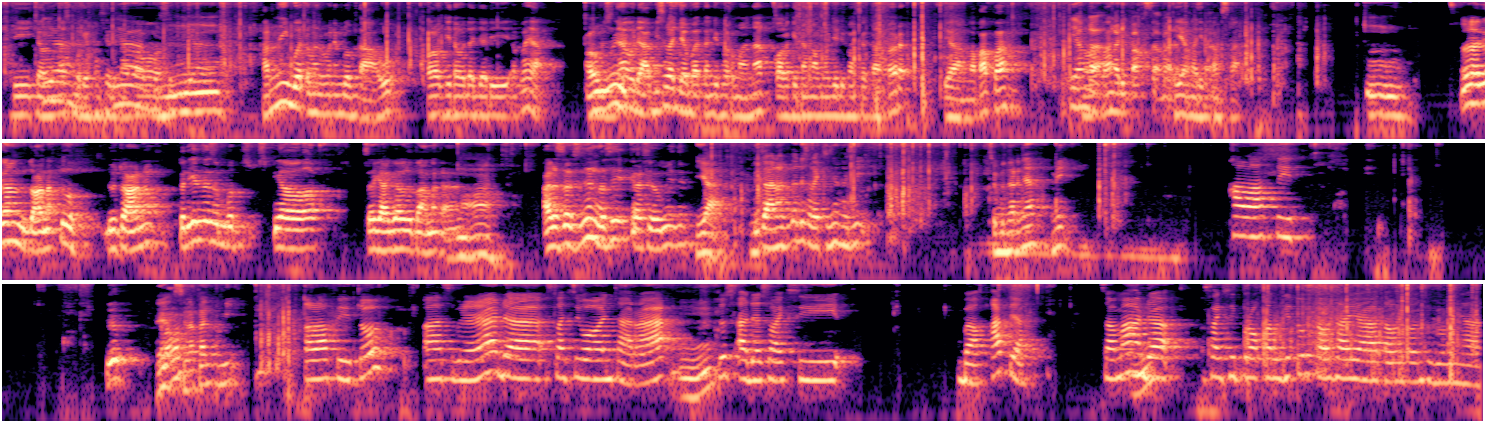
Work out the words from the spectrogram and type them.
dicalonkan Iya, sebagai fasilitator bersedia. Hmm. karena nih buat teman-teman yang belum tahu kalau kita udah jadi apa ya Oh, maksudnya udah habis lah jabatan di forum anak kalau kita nggak mau jadi fasilitator ya nggak apa-apa Ya nggak nggak dipaksa iya nggak dipaksa. Hmm. Terus tadi kan duta anak tuh, duta anak. Tadi kan saya sempat spill saya gagal duta anak kan. Heeh. Ada seleksinya nggak sih ke Xiaomi itu? Iya, di tanah kita ada seleksinya nggak sih? Sebenarnya nih kalau waktu itu Ya, ya silakan Mi. kalau itu uh, sebenarnya ada seleksi wawancara Hmm. terus ada seleksi bakat ya sama ada seleksi proker gitu setahu saya tahun-tahun sebelumnya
